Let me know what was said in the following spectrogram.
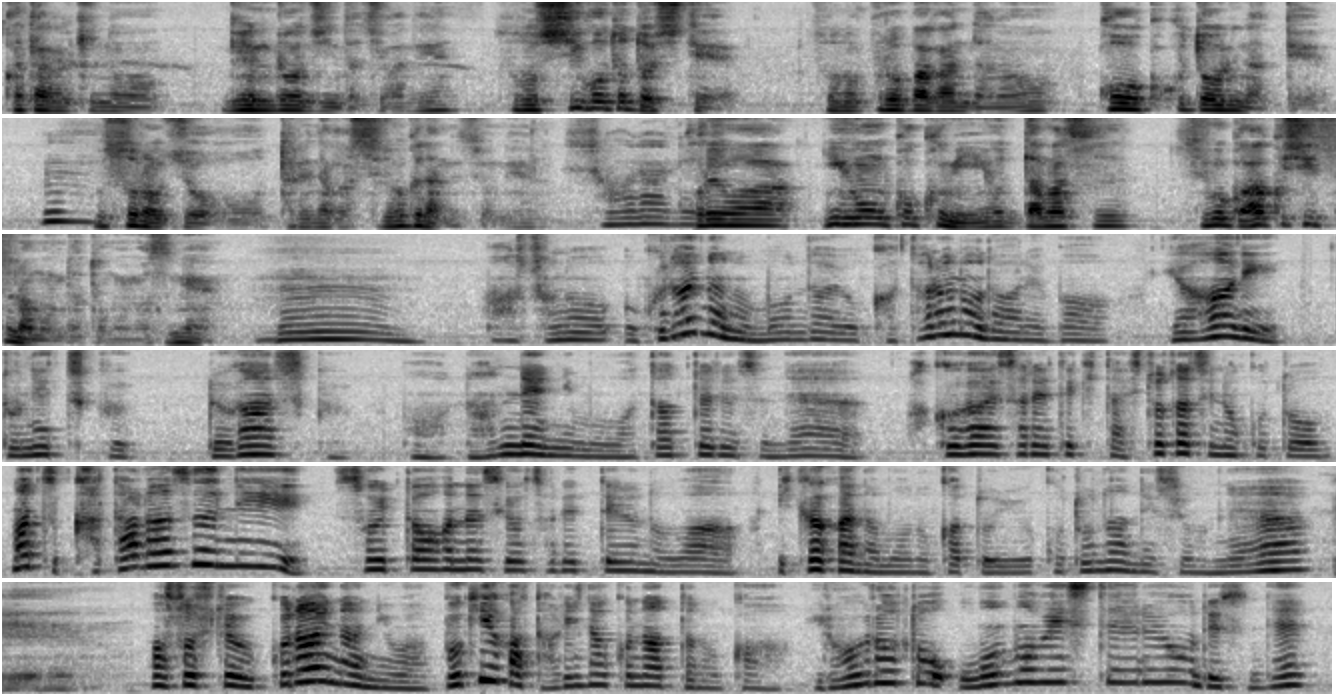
肩書きの言論人たちがね、その仕事として、そのプロパガンダの広告塔になって、うん嘘の情報を垂れ流してるわけなんですよね。そうなんですこれは日本国民を騙す、すごく悪質なもんだと思いますね。うんまあそのウクライナの問題を語るのであればやはりドネツクルガンスクもう何年にもわたってですね迫害されてきた人たちのことをまず語らずにそういったお話をされているのはいかがなものかということなんですよね。えまあ、そしてウクライナには武器が足りなくなったのかいろいろと大揉めしているようですね。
